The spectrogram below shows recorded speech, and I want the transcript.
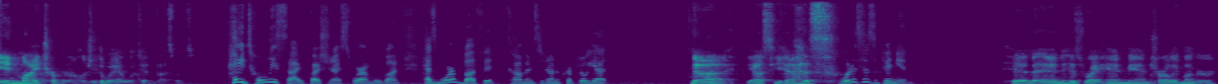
in my terminology, the way I look at investments. Hey, totally side question. I swear I'll move on. Has Warren Buffett commented on crypto yet? Uh, yes, yes. What is his opinion? Him and his right-hand man, Charlie Munger,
